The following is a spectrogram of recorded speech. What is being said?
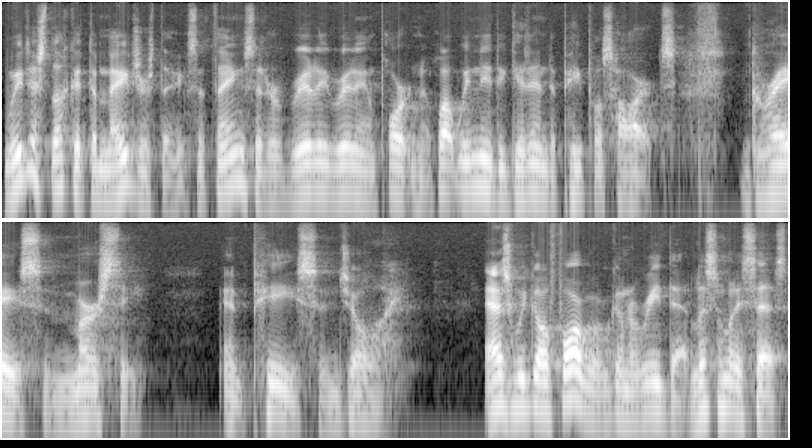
We just look at the major things, the things that are really, really important, what we need to get into people's hearts grace and mercy and peace and joy. As we go forward, we're going to read that. Listen to what he says.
